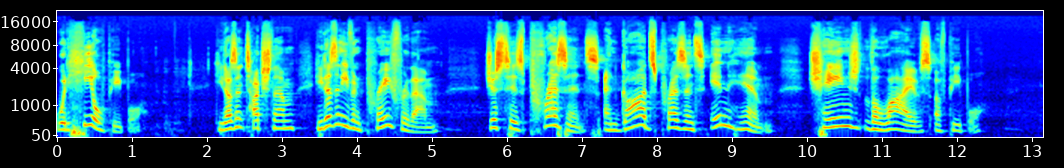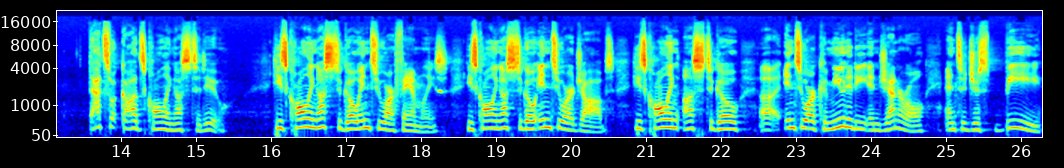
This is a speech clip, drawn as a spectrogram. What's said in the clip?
would heal people. He doesn't touch them, he doesn't even pray for them. Just his presence and God's presence in him changed the lives of people. That's what God's calling us to do. He's calling us to go into our families. He's calling us to go into our jobs. He's calling us to go uh, into our community in general and to just be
